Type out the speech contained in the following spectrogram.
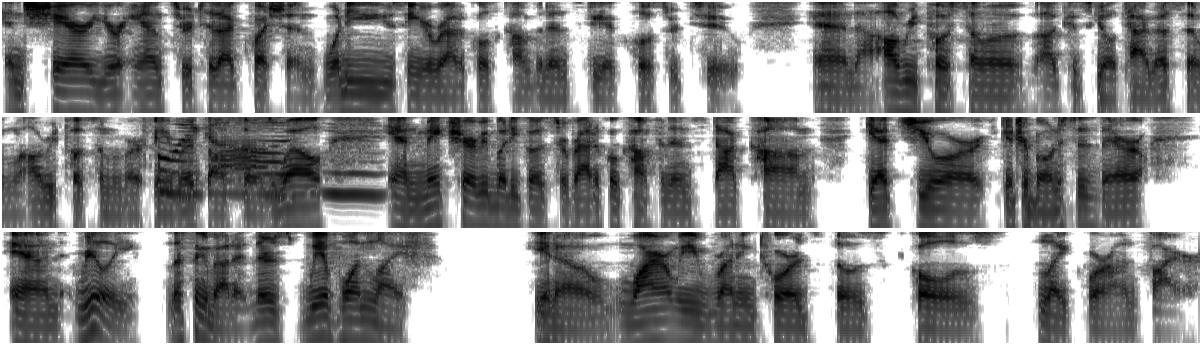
and share your answer to that question. What are you using your radical confidence to get closer to? And uh, I'll repost some of, because you'll tag us, and I'll repost some of our Oh favorites also as well. And make sure everybody goes to radicalconfidence.com, get your, get your bonuses there. And really, let's think about it. There's, we have one life. You know, why aren't we running towards those goals like we're on fire?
